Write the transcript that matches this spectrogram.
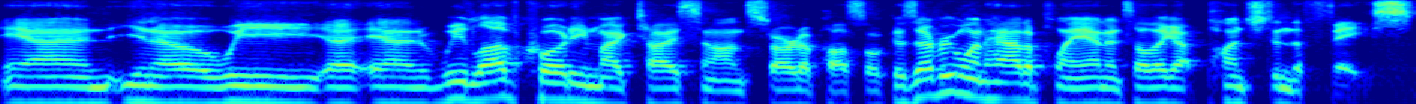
and you know we uh, and we love quoting mike tyson on startup hustle because everyone had a plan until they got punched in the face.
